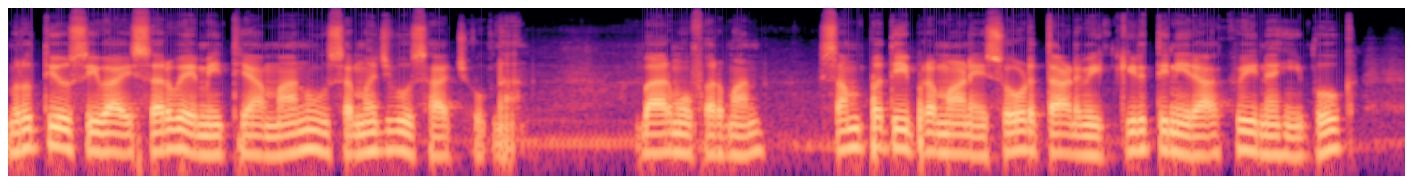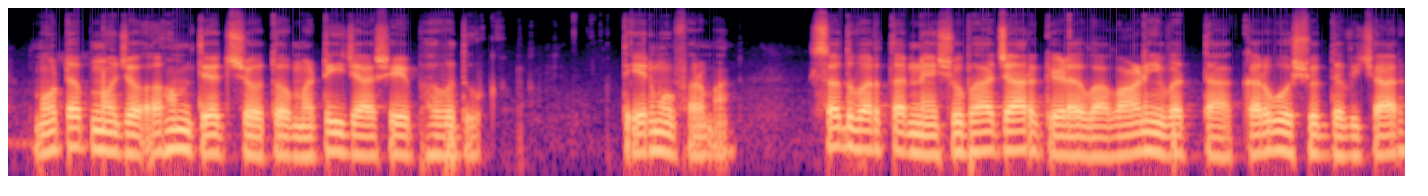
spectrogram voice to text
મૃત્યુ સિવાય સર્વે મિથ્યા માનવું, સમજવું સાચું જ્ઞાન. બારમું ફરમાન, સંપત્તિ પ્રમાણે સોળ તાણવી કીર્તિની રાખવી નહીં ભૂખ, મોટપનો જો અહમ ત્યજશો તો મટી જશે ભવદુઃખ તેરમું ફરમાન, સદવર્તનને શુભાચાર કેળવવા વાણી વધતા કરવો શુદ્ધ વિચાર,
